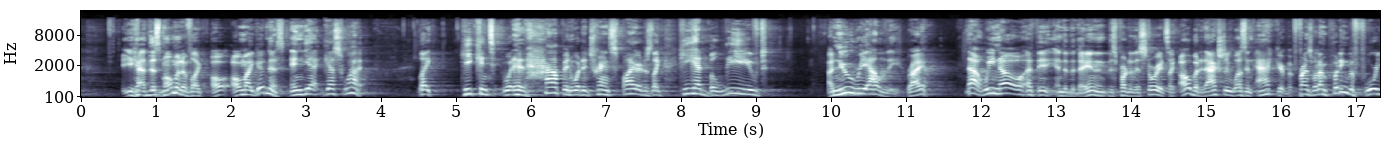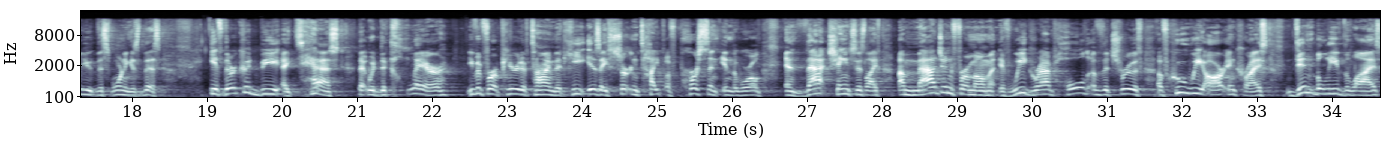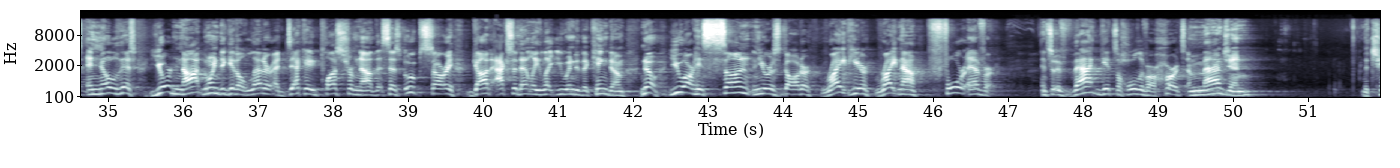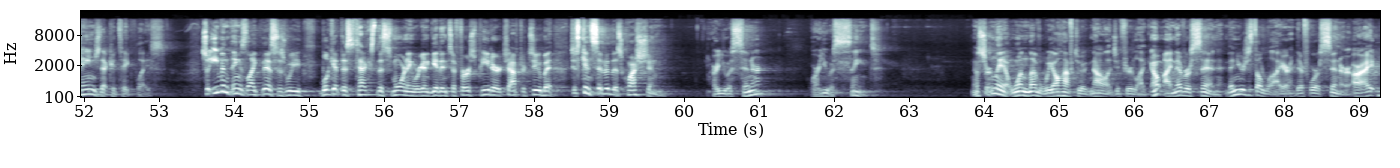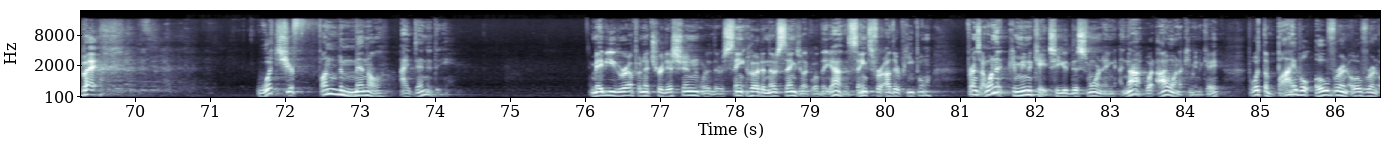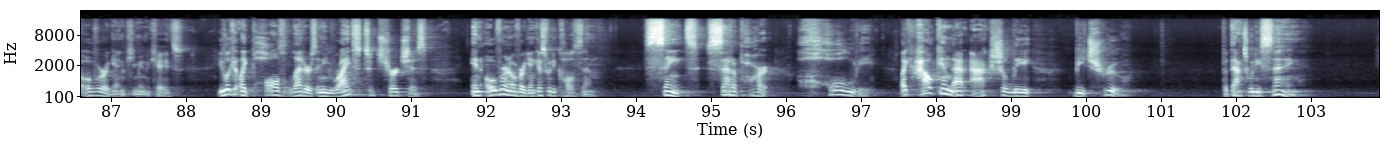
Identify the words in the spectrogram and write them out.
you had this moment of like, oh, oh my goodness. And yet, guess what? Like, he cont- what had happened, what had transpired is like he had believed a new reality, right? Now, we know at the end of the day, and this part of this story, it's like, oh, but it actually wasn't accurate. But, friends, what I'm putting before you this morning is this if there could be a test that would declare, even for a period of time, that he is a certain type of person in the world and that changed his life, imagine for a moment if we grabbed hold of the truth of who we are in Christ, didn't believe the lies, and know this you're not going to get a letter a decade plus from now that says, oops, sorry, God accidentally let you into the kingdom. No, you are his son and you're his daughter right here, right now, forever. And so, if that gets a hold of our hearts, imagine the change that could take place. So even things like this, as we look at this text this morning, we're going to get into 1 Peter chapter 2, but just consider this question Are you a sinner or are you a saint? Now, certainly at one level, we all have to acknowledge if you're like, oh, I never sin, then you're just a liar, therefore a sinner, all right? But what's your fundamental identity? Maybe you grew up in a tradition where there's sainthood and those things. You're like, well, yeah, the saints for other people. Friends, I want to communicate to you this morning, not what I want to communicate, but what the Bible over and over and over again communicates. You look at like Paul's letters, and he writes to churches, and over and over again, guess what he calls them? Saints, set apart, holy. Like, how can that actually be true? But that's what he's saying.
